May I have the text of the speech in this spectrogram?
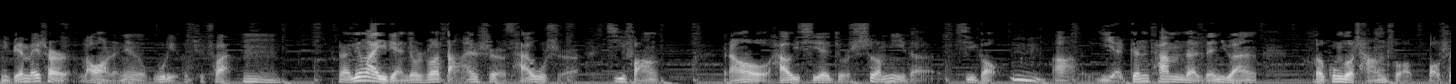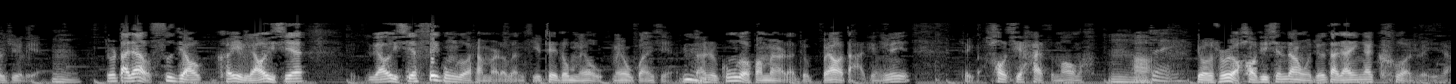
你别没事儿老往人家屋里头去串。嗯对，另外一点就是说档案室、财务室、机房，然后还有一些就是涉密的机构嗯啊，也跟他们的人员和工作场所保持距离。嗯就是大家有私交，可以聊一些聊一些非工作上面的问题，这都没有没有关系。嗯但是工作方面的就不要打听，因为这个好奇害死猫嘛。嗯啊，对，有的时候有好奇心，但是我觉得大家应该克制一下，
